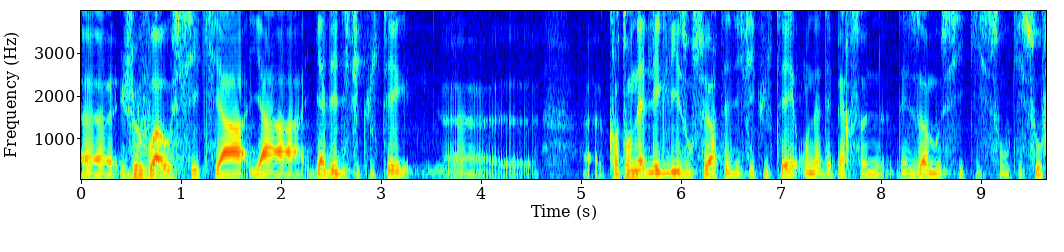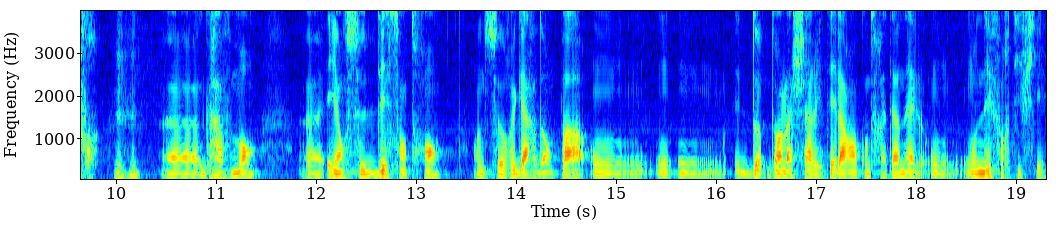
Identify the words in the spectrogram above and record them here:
Euh, je vois aussi qu'il y, y, y a, des difficultés. Euh, quand on aide l'Église, on se heurte à des difficultés. On a des personnes, des hommes aussi qui, sont, qui souffrent mhm. euh, gravement. et en se décentrant, en ne se regardant pas, on, dans la charité, la rencontre fraternelle, on, est fortifié.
